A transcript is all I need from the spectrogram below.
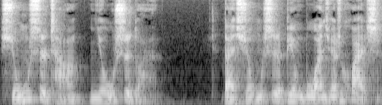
熊市长，牛市短。但熊市并不完全是坏事，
